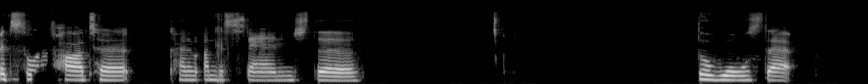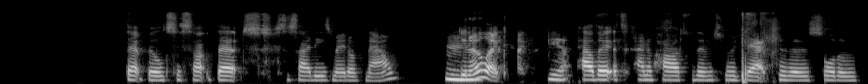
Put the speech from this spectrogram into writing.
It's sort of hard to kind of understand the the walls that that build society that society is made of now. Mm-hmm. You know, like, like yeah how they it's kind of hard for them to adapt to those sort of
